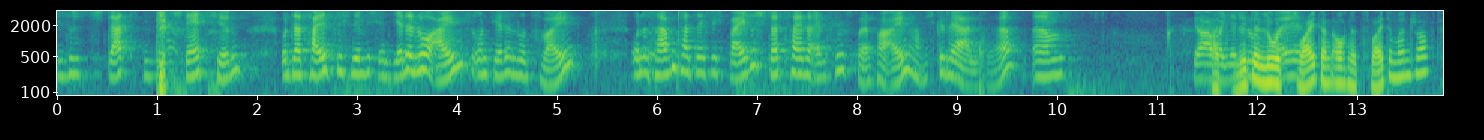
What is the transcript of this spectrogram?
Diese Stadt, dieses Städtchen, unterteilt sich nämlich in Jeddelo 1 und Jeddelo 2. Und es haben tatsächlich beide Stadtteile einen Fußballverein, habe ich gelernt, ja. Ähm, ja, aber Hat Jeddelo 2 dann auch eine zweite Mannschaft?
